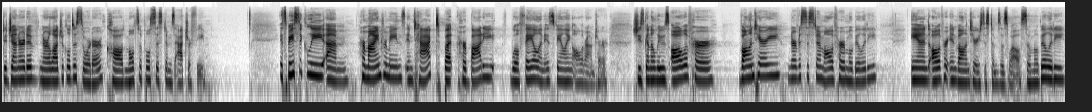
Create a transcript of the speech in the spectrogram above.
degenerative neurological disorder called multiple systems atrophy. It's basically um, her mind remains intact, but her body will fail and is failing all around her. She's going to lose all of her voluntary nervous system, all of her mobility and all of her involuntary systems as well. So, mobility,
